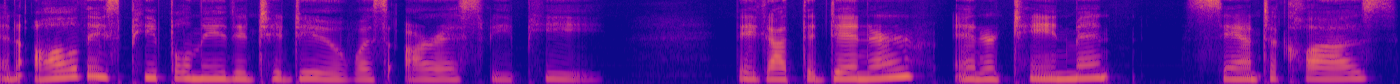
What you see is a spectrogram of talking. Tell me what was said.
and all these people needed to do was RSVP. They got the dinner, entertainment, Santa Claus,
